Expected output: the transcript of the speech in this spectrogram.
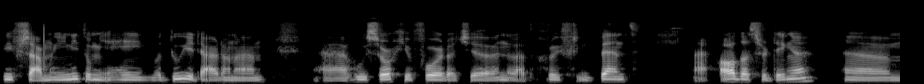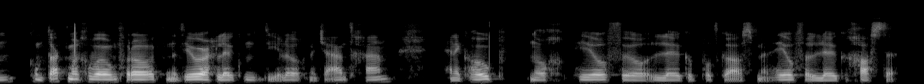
Wie verzamel je niet om je heen? Wat doe je daar dan aan? Uh, hoe zorg je ervoor dat je inderdaad een groeivriend bent? Nou, al dat soort dingen. Um, contact me gewoon vooral. Ik vind het heel erg leuk om de dialoog met je aan te gaan. En ik hoop nog heel veel leuke podcasts met heel veel leuke gasten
